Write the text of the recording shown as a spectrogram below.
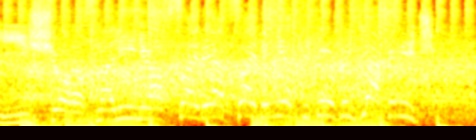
И еще раз на линию офсайда и офсайда нет, теперь уже Якович.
